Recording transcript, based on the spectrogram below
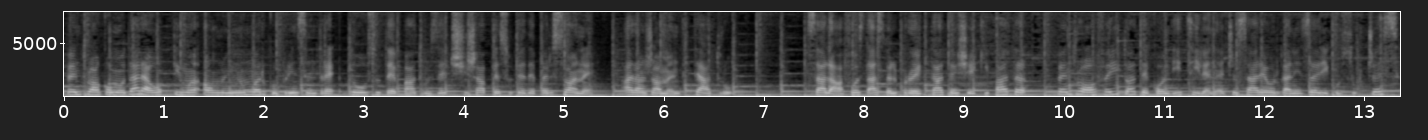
pentru acomodarea optimă a unui număr cuprins între 240 și 700 de persoane, aranjament teatru. Sala a fost astfel proiectată și echipată pentru a oferi toate condițiile necesare organizării cu succes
